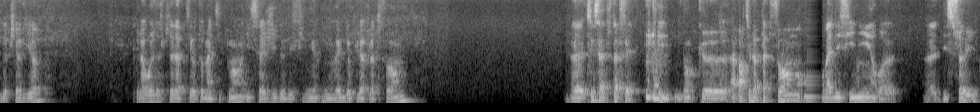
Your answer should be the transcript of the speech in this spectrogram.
de Pierre Guillaume. Que la recherche est adaptée automatiquement. Il s'agit de définir une règle depuis la plateforme. Euh, c'est ça, tout à fait. Donc, euh, à partir de la plateforme, on va définir euh, des seuils,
